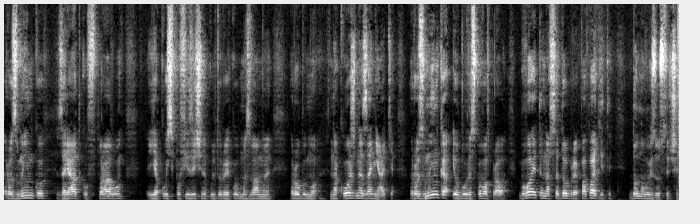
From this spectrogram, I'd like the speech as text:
розминку, зарядку, вправу, якусь по фізичній культурі, яку ми з вами робимо на кожне заняття. Розминка і обов'язкова вправа. Бувайте на все добре, папа, діти. До нових зустрічей.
